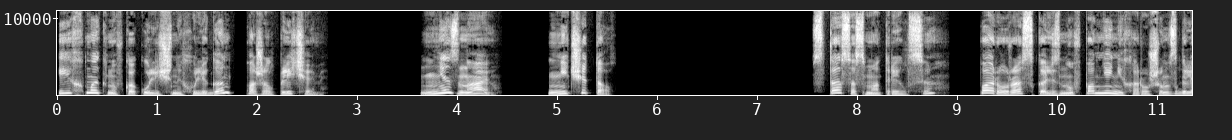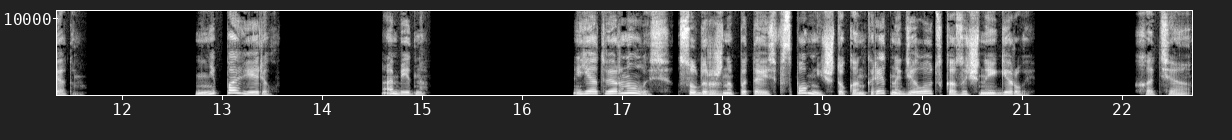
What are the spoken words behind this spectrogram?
и, хмыкнув, как уличный хулиган, пожал плечами. «Не знаю, не читал. Стас осмотрелся, пару раз скользнув по мне нехорошим взглядом. Не поверил. Обидно. Я отвернулась, судорожно пытаясь вспомнить, что конкретно делают сказочные герои. Хотя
